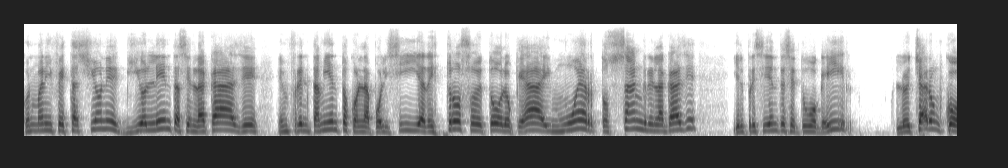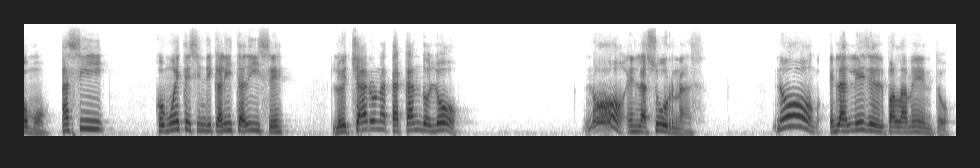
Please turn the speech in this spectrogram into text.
Con manifestaciones violentas en la calle, enfrentamientos con la policía, destrozo de todo lo que hay, muertos, sangre en la calle, y el presidente se tuvo que ir. ¿Lo echaron cómo? Así, como este sindicalista dice, lo echaron atacándolo. No en las urnas, no en las leyes del Parlamento,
